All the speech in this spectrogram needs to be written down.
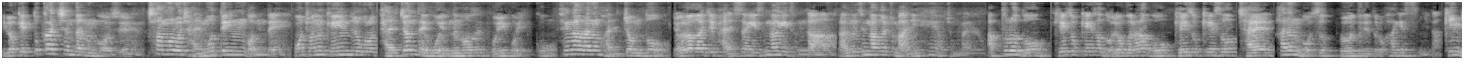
이렇게 똑같이 한다는 것은 참으로 잘못된 건데 어 저는 개인적으로 발전되고 있는 것을 보이고 있고 생각하는 관점도 여러 가지 발상이 생각이 든다 라는 생각을 좀 많이 해요 정말로 앞으로도 계속해서 노력을 하고 계속해서 잘 하는 모습 보여드리도록 하겠습니다 긴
